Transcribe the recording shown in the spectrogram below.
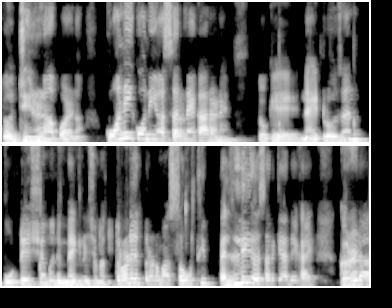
તો જીર્ણ પર્ણ કોની કોની અસરને કારણે? તો કે નાઇટ્રોજન, પોટેશિયમ અને મેગ્નેશિયમ ત્રણે ત્રણમાં સૌથી પહેલી અસર ક્યાં દેખાય? ઘરડા,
